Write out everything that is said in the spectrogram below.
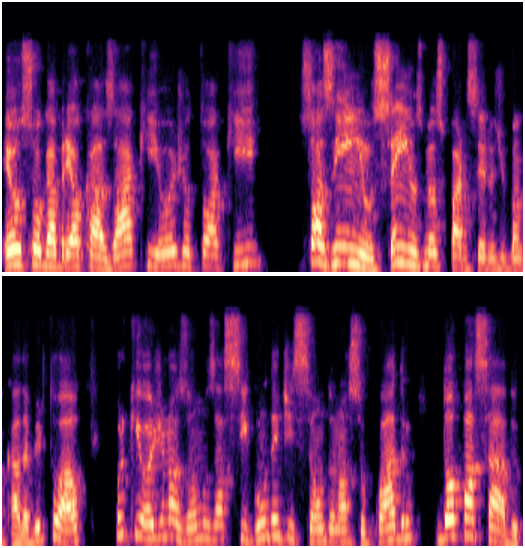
Eu sou Gabriel Casac e hoje eu tô aqui sozinho, sem os meus parceiros de bancada virtual, porque hoje nós vamos à segunda edição do nosso quadro do passado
